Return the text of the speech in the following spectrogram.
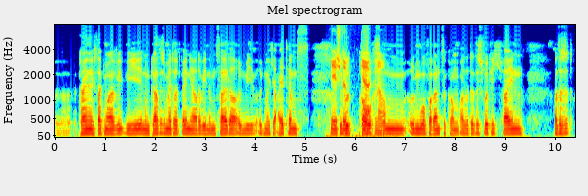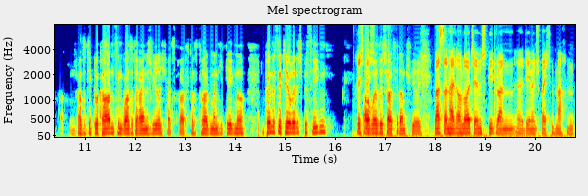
äh, keine, ich sag mal, wie, wie in einem klassischen Metroidvania oder wie in einem Zelda irgendwie irgendwelche Items, nee, die du brauchst, ja, genau. um irgendwo voranzukommen. Also das ist wirklich rein also, also die Blockaden sind quasi der reine Schwierigkeitsgrad, dass du halt manche Gegner, du könntest sie theoretisch besiegen, Richtig. aber es ist halt verdammt schwierig. Was dann halt auch Leute im Speedrun äh, dementsprechend machen.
